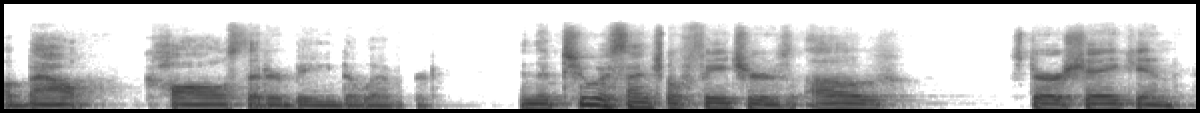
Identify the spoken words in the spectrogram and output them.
about calls that are being delivered. And the two essential features of Stir Shaken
